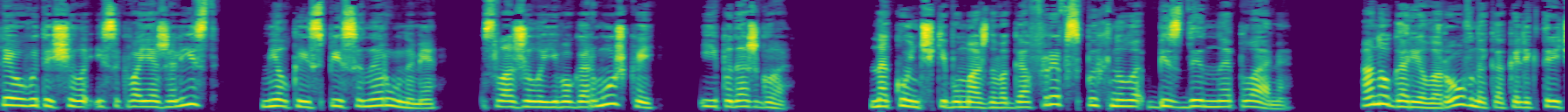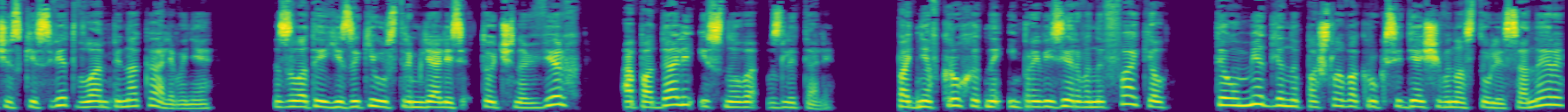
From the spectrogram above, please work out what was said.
Тео вытащила из саквояжа лист, мелко исписанный рунами, сложила его гармошкой и подожгла. На кончике бумажного гофре вспыхнуло бездынное пламя. Оно горело ровно, как электрический свет в лампе накаливания. Золотые языки устремлялись точно вверх, опадали и снова взлетали. Подняв крохотный импровизированный факел, Тео медленно пошла вокруг сидящего на стуле Санеры,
